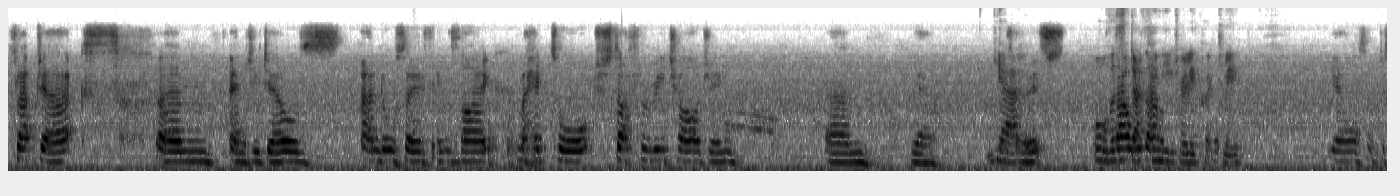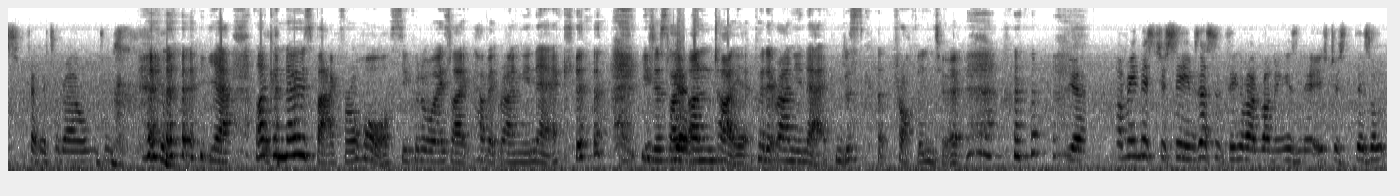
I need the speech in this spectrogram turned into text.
flapjacks, um, energy gels, and also things like my head torch, stuff for recharging. Um, yeah, Yeah. so it's All the that- stuff that- you need really quickly. yeah, so just ferret around. yeah, like a nose bag for a horse. You could always like have it round your neck. you just like Yeah. untie it, put it round your neck, and just drop into it. Yeah, I mean, this just seems that's the thing about running, isn't it? It's just there's a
